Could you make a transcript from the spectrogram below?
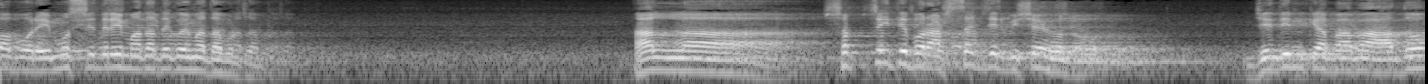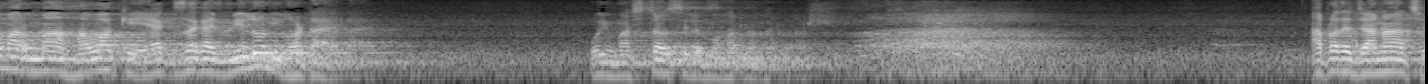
কবর, এই মসজিদের এই মাথা থেকে ওই মাথা পর্যন্ত। আল্লাহ সবচেয়ে বড় আশ্চর্যের বিষয় হলো, যেদিনকে বাবা আদম আর মা হাওয়াকে এক জায়গায় মিলন ঘটায়, ওই মাসটাও ছিল মহরমের মাস। আপনাদের জানা আছে,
